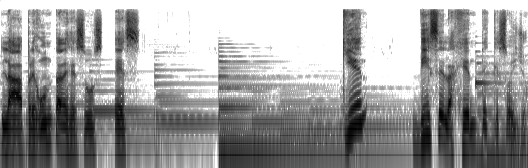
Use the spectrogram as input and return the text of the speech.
la pregunta de Jesús es, ¿quién dice la gente que soy yo?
